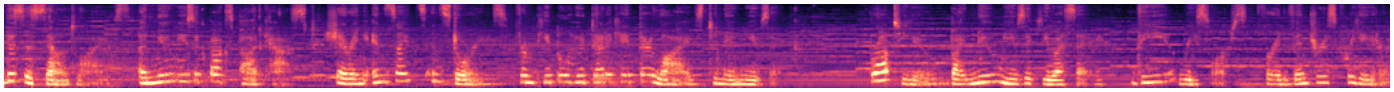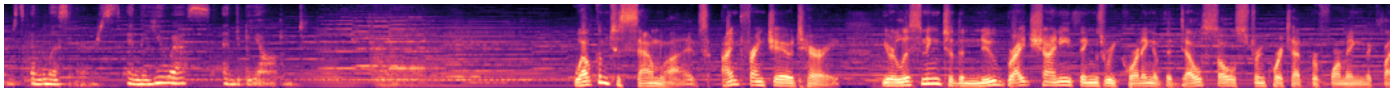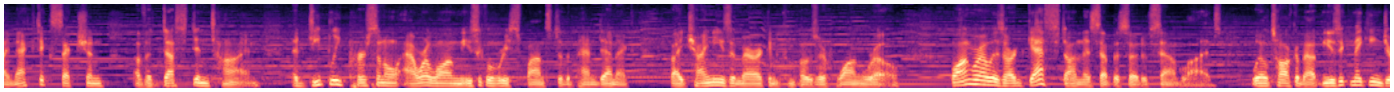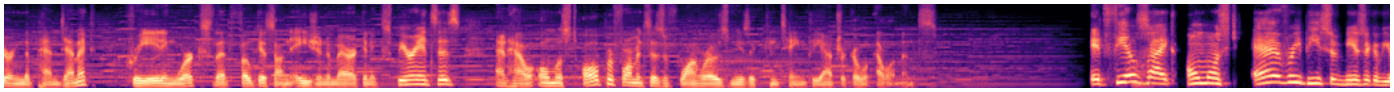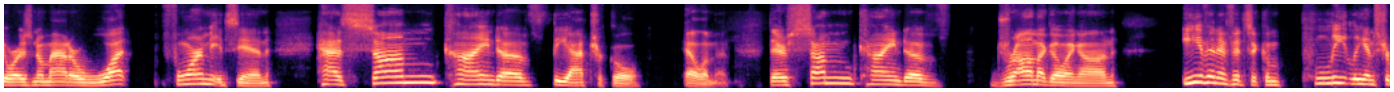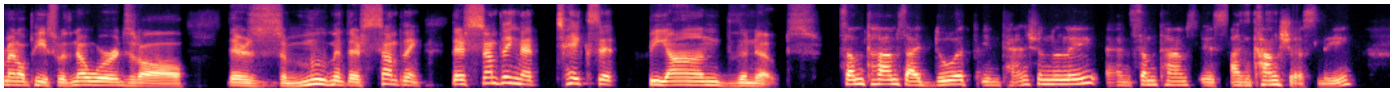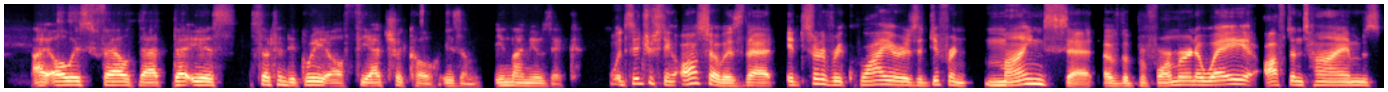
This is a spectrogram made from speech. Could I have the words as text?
This is Sound Lives, a NewMusicBox podcast sharing insights and stories from people who dedicate their lives to new music. Brought to you by New Music USA, the resource for adventurous creators and listeners in the US and beyond. Welcome to Sound Lives. I'm Frank J. Oteri. You're listening to the new Bright Shiny Things recording of the Del Sol String Quartet performing the climactic section of A Dust in Time, a deeply personal hour long musical response to the pandemic by Chinese American composer Huang Ruo. Huang Ruo is our guest on this episode of Sound Lives. We'll talk about music making during the pandemic, creating works that focus on Asian American experiences, and how almost all performances of Huang Ruo's music contain theatrical elements it feels like almost every piece of music of yours, no matter what form it's in, has some kind of theatrical element. There's some kind of drama going on, even if it's a completely instrumental piece with no words at all. There's mm. some movement, there's something, there's something that takes it beyond the notes. Sometimes I do it intentionally and sometimes it's unconsciously. I always felt that there is certain degree of theatricalism in my music. What's interesting also is that it sort of requires a different mindset of the performer in a way. Oftentimes,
